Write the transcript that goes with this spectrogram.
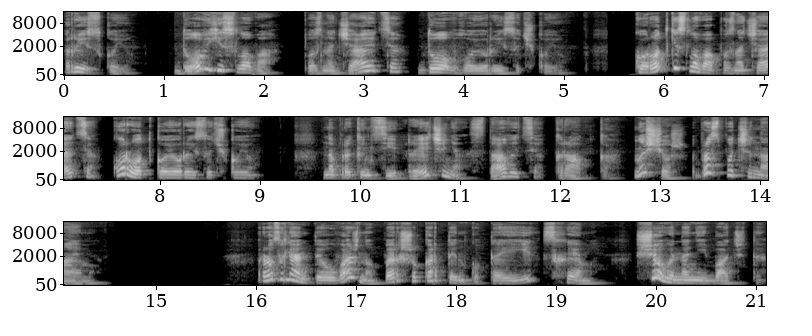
рискою. Довгі слова позначаються довгою рисочкою. Короткі слова позначаються короткою рисочкою. Наприкінці речення ставиться крапка. Ну що ж, розпочинаємо. Розгляньте уважно першу картинку та її схеми. Що ви на ній бачите?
